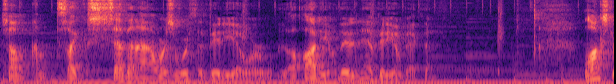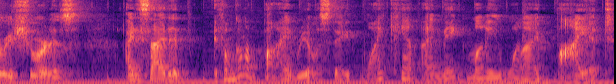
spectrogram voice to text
So I'm, I'm, it's like seven hours worth of video or audio. They didn't have video back then. Long story short is I decided if I'm going to buy real estate, why can't I make money when I buy it,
